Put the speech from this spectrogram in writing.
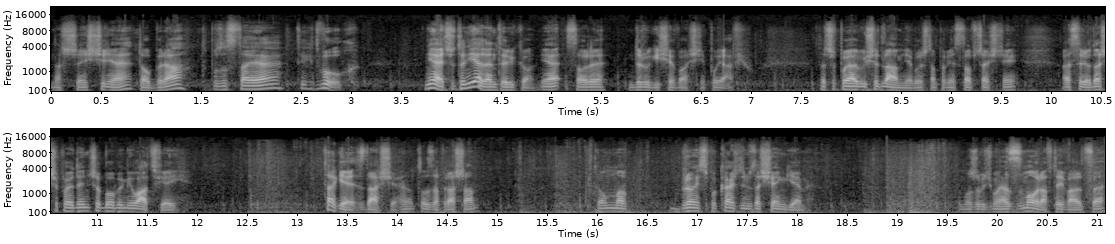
Na szczęście nie. Dobra. To pozostaje tych dwóch. Nie, czy ten jeden tylko? Nie, sorry. Drugi się właśnie pojawił. Znaczy pojawił się dla mnie, bo już tam pewnie stał wcześniej. Ale serio, da się pojedynczo, byłoby mi łatwiej. Tak jest, da się. No to zapraszam. To on ma broń z pokaźnym zasięgiem. To może być moja zmora w tej walce.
